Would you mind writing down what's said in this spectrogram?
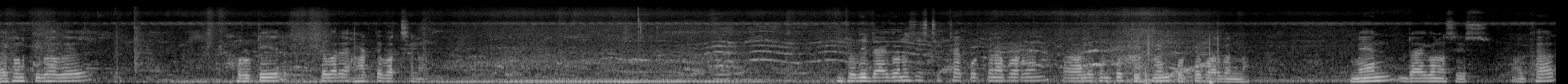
দেখুন কীভাবে রুটি একেবারে হাঁটতে পারছে না। যদি ডায়াগনোসিস ঠিকঠাক করতে না পারেন, তাহলে কিন্তু ট্রিটমেন্ট করতে পারবেন না। মেন ডায়াগনোসিস অর্থাৎ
